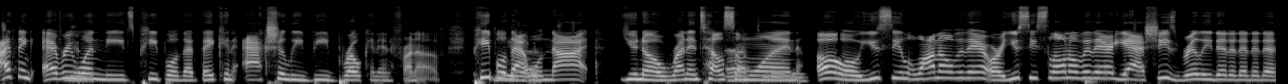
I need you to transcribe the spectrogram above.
I think everyone yeah. needs people that they can actually be broken in front of. People yeah. that will not you know, run and tell someone, Absolutely. oh, you see Lawana over there or you see Sloan over there. Yeah, she's really da da da da da.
